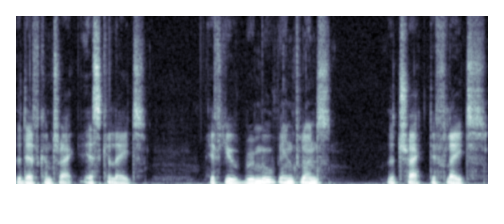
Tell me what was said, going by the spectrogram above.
the DEFCON track escalates. If you remove influence, the track deflates.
